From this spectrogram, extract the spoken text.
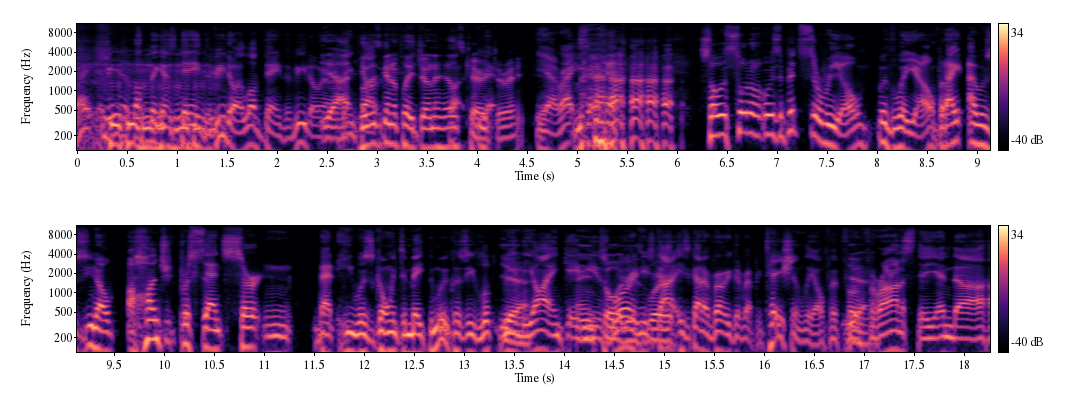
right? I mean, nothing against Danny DeVito. I love Danny DeVito. Yeah, he but- was gonna play Jonah Hill's character, right? yeah, right. So, so was sort of it was a bit surreal with Leo, but I, I was you know hundred percent certain that he was going to make the movie because he looked me in the eye and gave And me his word, his and he's word. got he's got a very good reputation, Leo, for for, Yeah. for honesty, and uh,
